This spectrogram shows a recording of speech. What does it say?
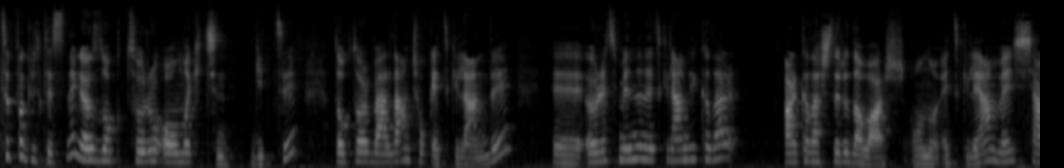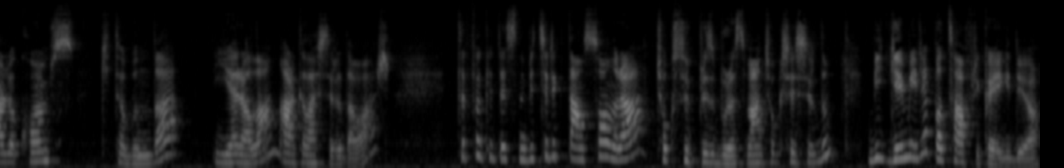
Tıp fakültesine göz doktoru olmak için gitti. Doktor Bell'den çok etkilendi. Ee, öğretmeninden etkilendiği kadar arkadaşları da var onu etkileyen ve Sherlock Holmes kitabında yer alan arkadaşları da var. Tıp fakültesini bitirdikten sonra çok sürpriz burası ben çok şaşırdım. Bir gemiyle Batı Afrika'ya gidiyor.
